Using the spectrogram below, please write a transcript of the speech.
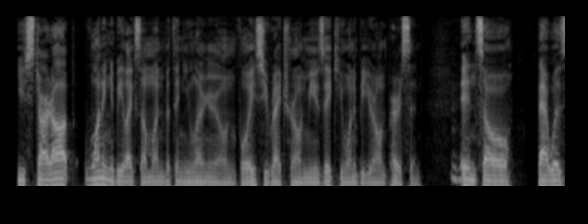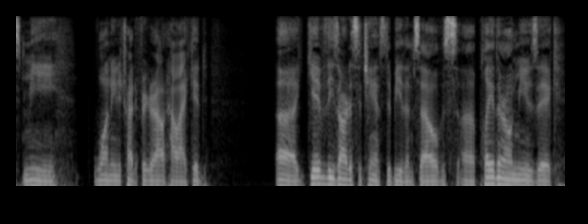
you start up wanting to be like someone but then you learn your own voice you write your own music you want to be your own person. Mm-hmm. And so that was me wanting to try to figure out how i could uh, give these artists a chance to be themselves, uh, play their own music,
